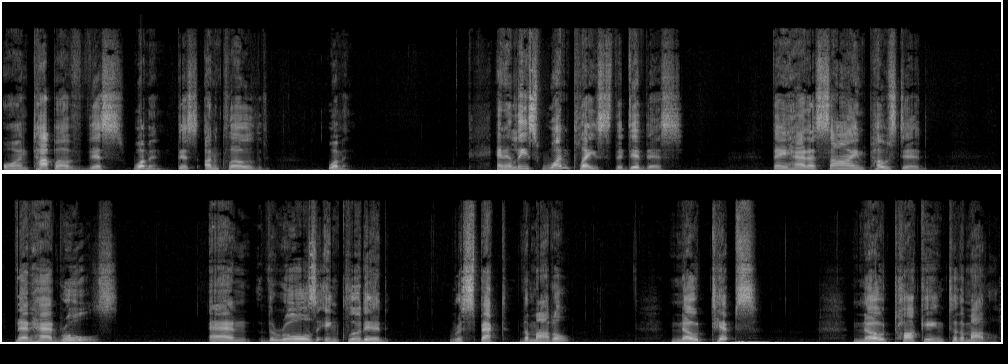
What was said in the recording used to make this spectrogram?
on top of this woman, this unclothed woman. And at least one place that did this, they had a sign posted that had rules. And the rules included respect the model, no tips, no talking to the model.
